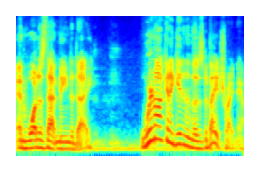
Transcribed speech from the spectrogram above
and what does that mean today? We're not going to get into those debates right now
